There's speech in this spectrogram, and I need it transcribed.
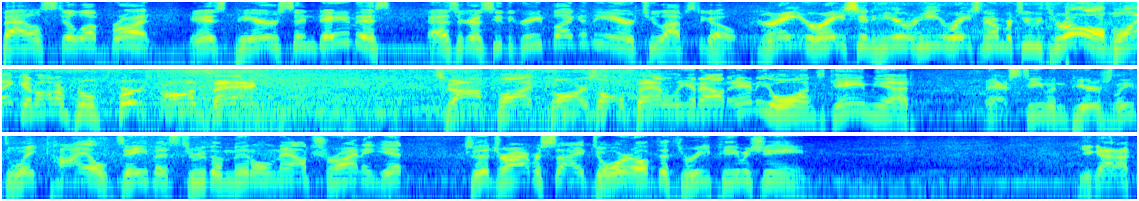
Battle still up front is Pierce and Davis as they're going to see the green flag in the air. Two laps to go. Great racing here heat race number two. Throw a blanket on him from first on back. Top five cars all battling it out. Anyone's game yet As Stephen Pierce leads away, Kyle Davis through the middle now, trying to get to the driver's side door of the 3P machine. You got a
